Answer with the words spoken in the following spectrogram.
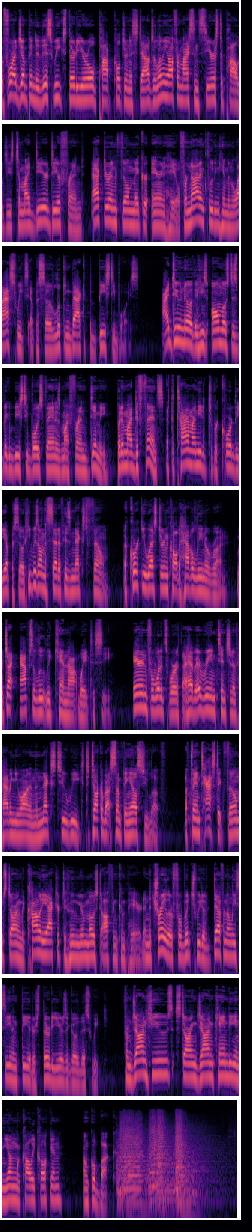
Before I jump into this week's 30 year old pop culture nostalgia, let me offer my sincerest apologies to my dear, dear friend, actor and filmmaker Aaron Hale, for not including him in last week's episode looking back at the Beastie Boys. I do know that he's almost as big a Beastie Boys fan as my friend Dimmy, but in my defense, at the time I needed to record the episode, he was on the set of his next film, a quirky western called Javelina Run, which I absolutely cannot wait to see. Aaron, for what it's worth, I have every intention of having you on in the next two weeks to talk about something else you love. A fantastic film starring the comedy actor to whom you're most often compared, and the trailer for which we'd have definitely seen in theaters 30 years ago this week. From John Hughes, starring John Candy and young Macaulay Culkin, Uncle Buck.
